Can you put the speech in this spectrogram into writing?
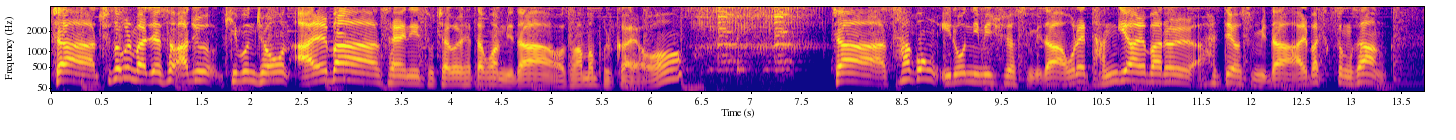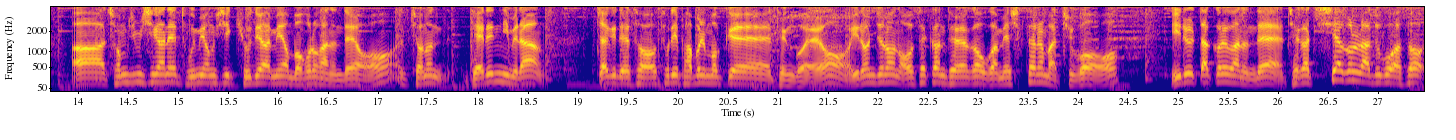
자, 추석을 맞이해서 아주 기분 좋은 알바 사연이 도착을 했다고 합니다. 어서 한번 볼까요? 자, 4015님이 주셨습니다. 올해 단기 알바를 할 때였습니다. 알바 특성상 아, 점심시간에 두 명씩 교대하며 먹으러 가는데요. 저는 대리님이랑 짝이 돼서 둘이 밥을 먹게 된 거예요. 이런저런 어색한 대화가 오가며 식사를 마치고 이를 딱 끓여가는데 제가 치약을 놔두고 와서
